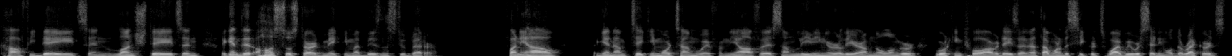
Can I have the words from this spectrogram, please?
coffee dates and lunch dates. And again, that also started making my business do better. Funny how, again, I'm taking more time away from the office. I'm leaving earlier. I'm no longer working 12 hour days. And I thought one of the secrets why we were setting all the records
